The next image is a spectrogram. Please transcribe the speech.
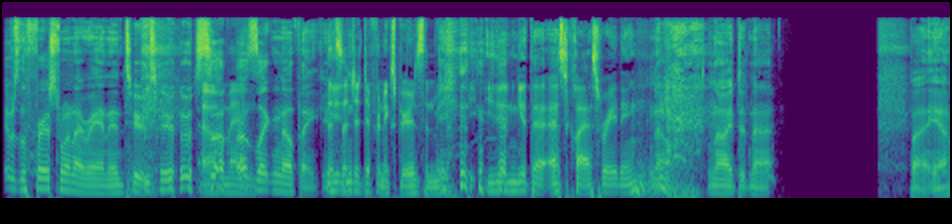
it was the first one I ran into too. Oh, so Oh, man. I was like, no, thank you. that's such a different experience than me you didn't get that S class rating. No, no, I did not. But yeah,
